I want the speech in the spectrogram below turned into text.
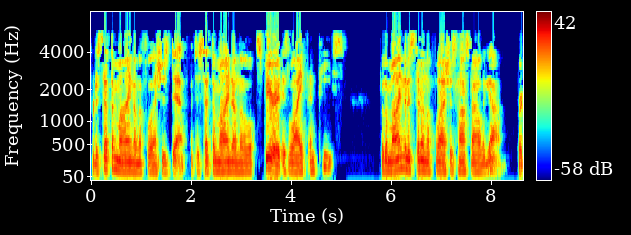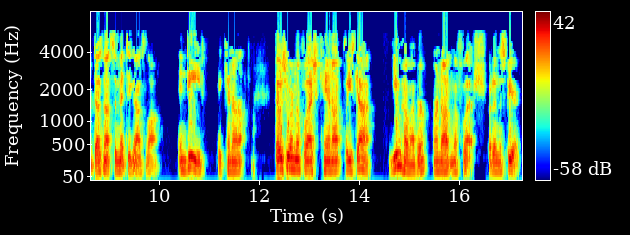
For to set the mind on the flesh is death, but to set the mind on the Spirit is life and peace. For the mind that is set on the flesh is hostile to God, for it does not submit to God's law. Indeed, it cannot. Those who are in the flesh cannot please God. You, however, are not in the flesh, but in the Spirit.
